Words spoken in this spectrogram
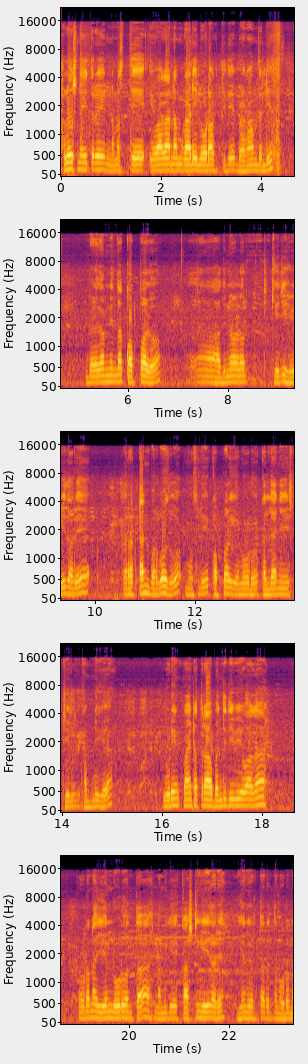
ಹಲೋ ಸ್ನೇಹಿತರೆ, ನಮಸ್ತೆ. ಇವಾಗ ನಮ್ಮ ಗಾಡಿ ಲೋಡ್ ಆಗ್ತಿದೆ ಬೆಳಗಾಂದಲ್ಲಿ ಬೆಳಗಾಂನಿಂದ ಕೊಪ್ಪಳು. ಹದಿನೇಳು ಕೆ ಜಿ ಹೇಳಿದ್ದಾರೆ. ರಕ್ಟನ್ ಟನ್ ಬರ್ಬೋದು. ಮೋಸ್ಟ್ಲಿ ಕೊಪ್ಪಳಿಗೆ ಲೋಡು ಕಲ್ಯಾಣಿ ಸ್ಟೀಲ್ ಕಂಪ್ನಿಗೆ ಲೋಡಿಂಗ್ ಪಾಯಿಂಟ್ ಹತ್ರ ಬಂದಿದ್ದೀವಿ ಇವಾಗ. ನೋಡೋಣ ಏನು ಲೋಡು ಅಂತ. ನಮಗೆ ಕಾಸ್ಟಿಂಗ್ ಹೇಳಿದ್ದಾರೆ. ಏನು ಇರ್ತಾರೆ ಅಂತ ನೋಡೋಣ.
